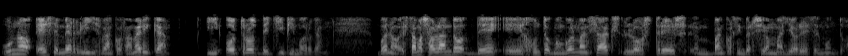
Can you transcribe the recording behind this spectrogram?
Uno es de Merrill Lynch Bank of America y otro de JP Morgan. Bueno, estamos hablando de, eh, junto con Goldman Sachs, los tres bancos de inversión mayores del mundo.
